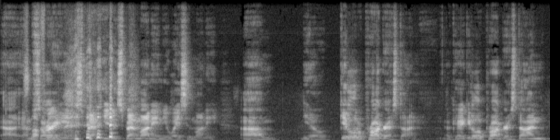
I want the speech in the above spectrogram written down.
Uh, I'm sorry, you. you just spent you just spent money and you wasted money. Um, you know, get a little progress done. Okay, get a little progress done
